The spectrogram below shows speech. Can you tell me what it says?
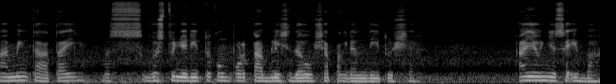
aming tatay. Mas gusto niya dito komportable daw siya pag nandito siya. Ayaw niya sa iba.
